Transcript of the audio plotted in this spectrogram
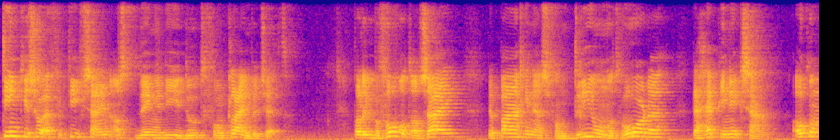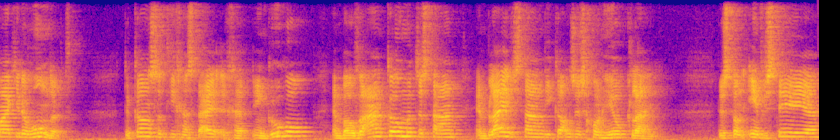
10 keer zo effectief zijn als de dingen die je doet voor een klein budget. Wat ik bijvoorbeeld al zei, De pagina's van 300 woorden, daar heb je niks aan. Ook al maak je er 100. De kans dat die gaan stijgen in Google en bovenaan komen te staan en blijven staan, die kans is gewoon heel klein. Dus dan investeer je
